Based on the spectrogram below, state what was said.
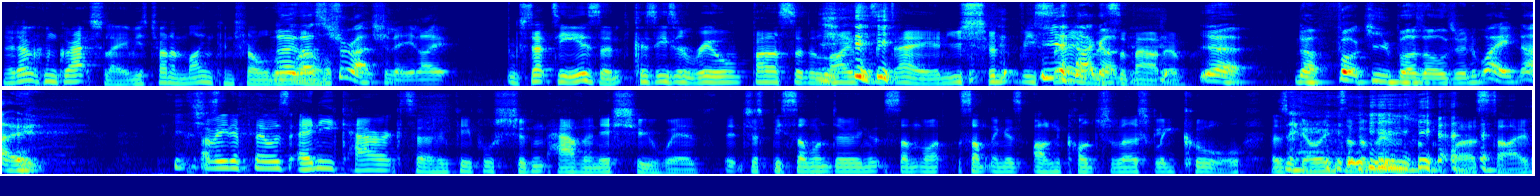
They don't congratulate him; he's trying to mind control the No, world. No, that's true. Actually, like, Except he isn't, because he's a real person alive today, and you shouldn't be saying hang this on. about him. yeah. No, fuck you, Buzz Aldrin. Wait, no. He's I mean, if there was any character who people shouldn't have an issue with, it'd just be someone doing somewhat something as uncontroversially cool as going to the moon for the first time,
